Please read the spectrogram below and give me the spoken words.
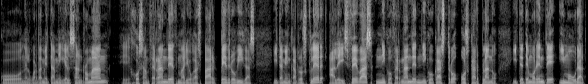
con el guardameta Miguel San Román, eh, Josan Fernández, Mario Gaspar, Pedro Vigas y también Carlos Cler, Aleix Febas, Nico Fernández, Nico Castro, Óscar Plano y Tete Morente y Mourat,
